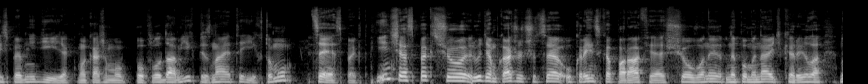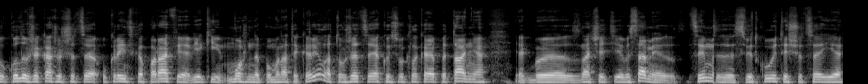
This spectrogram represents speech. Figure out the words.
якісь певні дії. Як ми кажемо, по плодам їх пізнаєте їх. Тому цей аспект. Інший аспект, що людям кажуть, що це українська парафія, що вони не поминають Кирила. Ну, коли вже кажуть, що це українська парафія, в якій можна не поминати Кирила, то вже це якось викликає питання, якби значить, ви самі цим свідкуєте, що це є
